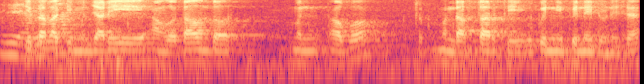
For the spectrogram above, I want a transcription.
Iya, kita lagi mencari anggota untuk men- apa? mendaftar di Upin Ipin Indonesia.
